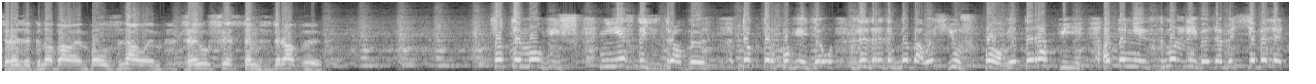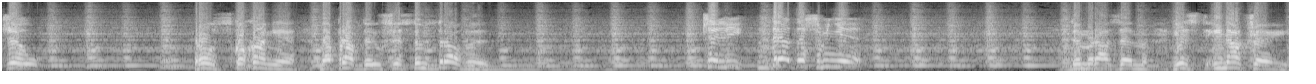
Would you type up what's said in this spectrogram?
Zrezygnowałem, bo uznałem, że już jestem zdrowy. Co ty mówisz? Nie jesteś zdrowy. Doktor powiedział, że zrezygnowałeś już w połowie terapii, a to nie jest możliwe, żebyś się wyleczył. Rose, kochanie, naprawdę już jestem zdrowy. Czyli zdradzasz mnie! Tym razem jest inaczej.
